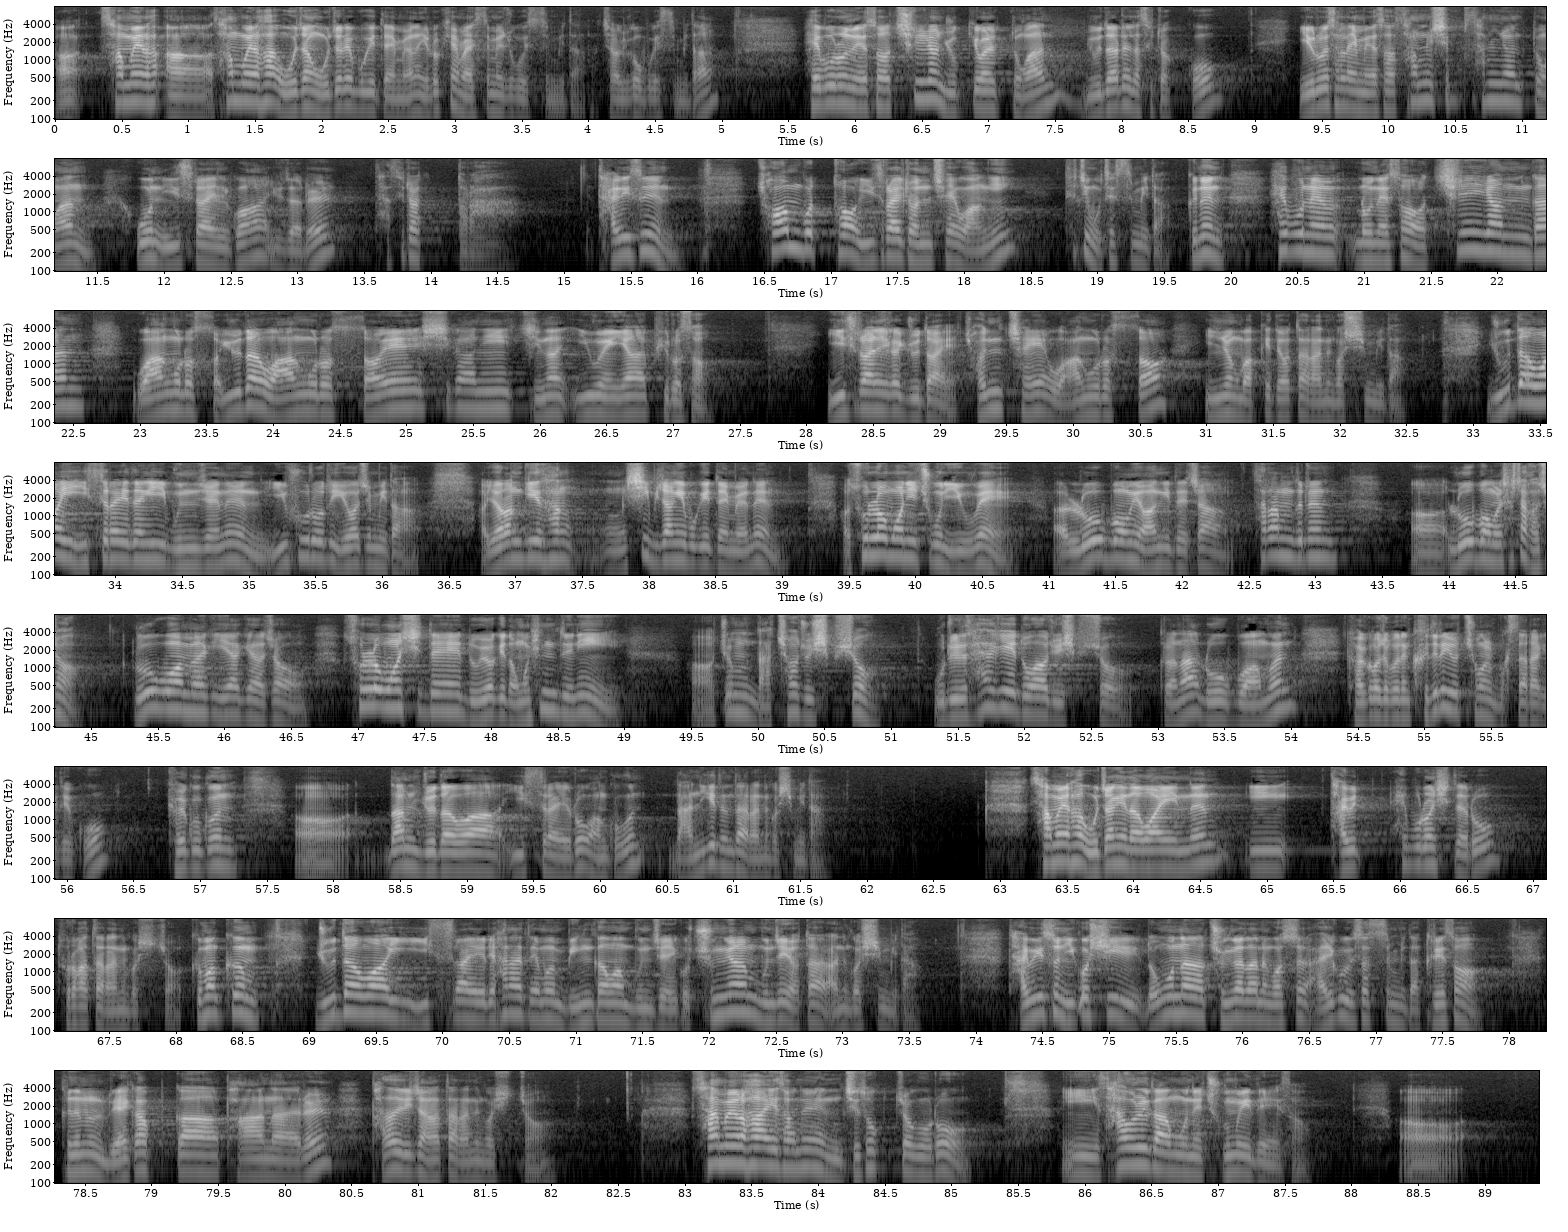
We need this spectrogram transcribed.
아, 사무엘 아, 사무엘하 5장 5절에 보게 되면 이렇게 말씀해주고 있습니다. 제가 읽어보겠습니다. 헤브론에서 7년 6개월 동안 유다를 다스렸고 예루살렘에서 33년 동안 온 이스라엘과 유다를 다스렸더라. 다윗은 처음부터 이스라엘 전체 왕이 되지 못했습니다. 그는 헤브론에서 7년간 왕으로서 유다 왕으로서의 시간이 지난 이후에야 비로소 이스라엘과 유다의 전체의 왕으로서 인정받게 되었다라는 것입니다. 유다와 이스라엘 등의 문제는 이후로도 이어집니다. 열왕기상 12장에 보게 되면은 솔로몬이 죽은 이후에 로보암이 왕이 되자 사람들은 로보암을 찾아가죠. 루호보암에게 이야기하죠. 솔로몬 시대의 노역이 너무 힘드니 어, 좀 낮춰 주십시오. 우리를 살게 도와 주십시오. 그러나 로보암은 결과적으로는 그들의 요청을 묵살하게 되고 결국은 어, 남유다와 이스라엘로 왕국은 나뉘게 된다라는 것입니다. 사무엘하 5장에 나와 있는 이 다윗 헤브론 시대로 돌아갔다라는 것이죠. 그만큼 유다와 이 이스라엘이 하나됨은 민감한 문제이고 중요한 문제였다라는 것입니다. 다윗은 이것이 너무나 중요하다는 것을 알고 있었습니다. 그래서 그는 레갑과 바나를 받아들이지 않았다라는 것이죠. 사무엘하에서는 지속적으로 이 사울 가문의 죽음에 대해서 어,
